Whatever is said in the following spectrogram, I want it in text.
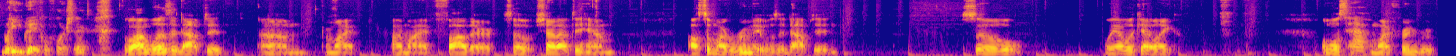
What are you grateful for, sir? Well, I was adopted um, for my by my father, so shout out to him. Also, my roommate was adopted. So, way I look at it, like almost half of my friend group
